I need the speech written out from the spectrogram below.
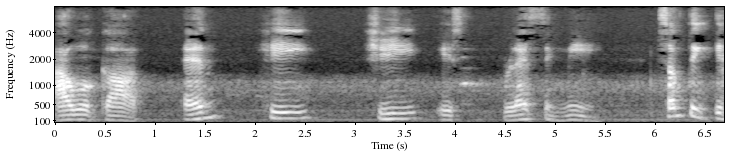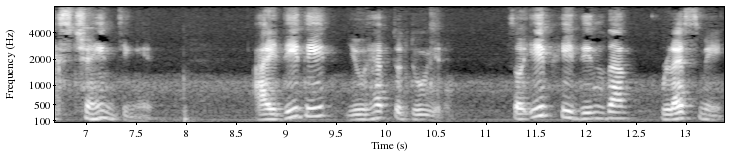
our god and he she is blessing me. Something exchanging it. I did it you have to do it. So if he did not bless me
